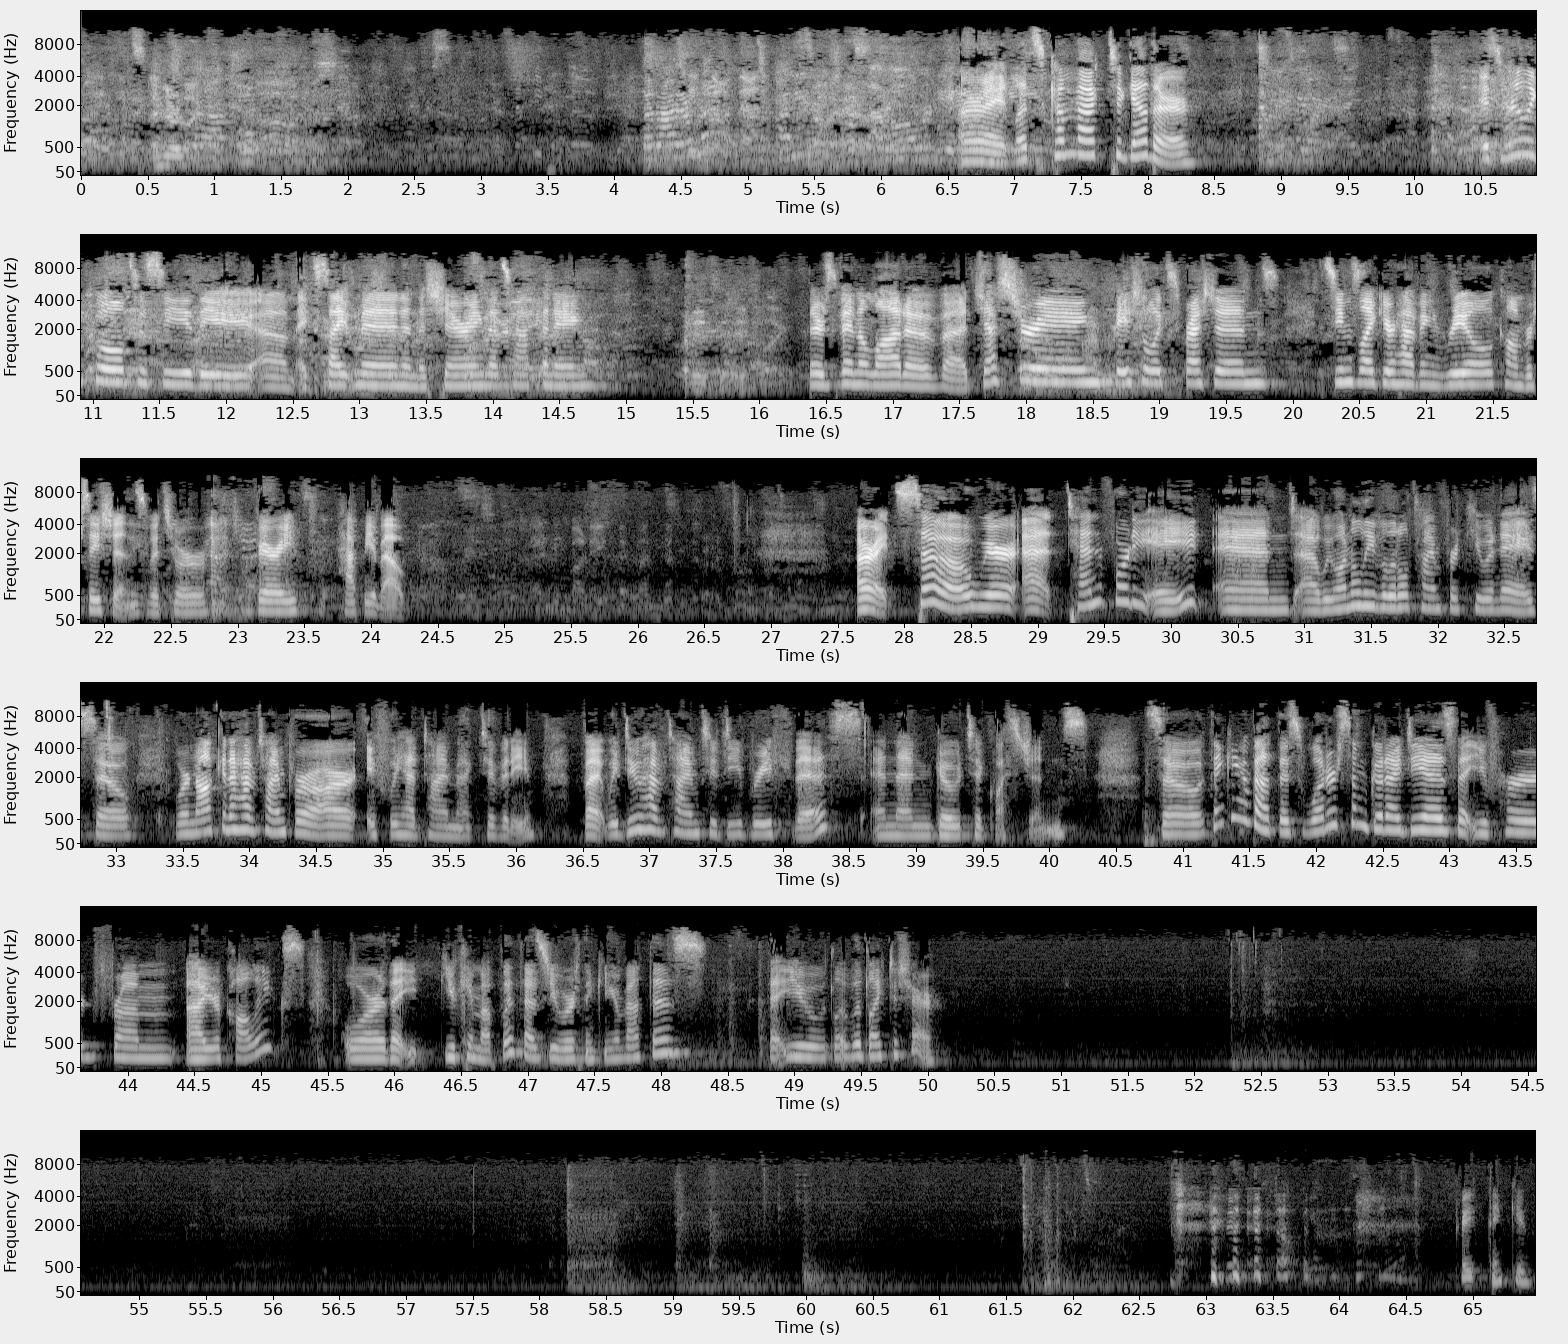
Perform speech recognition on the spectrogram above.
And they're like, oh. All right, let's come back together. It's really cool to see the um, excitement and the sharing that's happening. But There's been a lot of uh, gesturing, facial expressions. It seems like you're having real conversations, which we're very happy about. All right, so we're at 10:48, and uh, we want to leave a little time for Q and A. So we're not going to have time for our if we had time activity, but we do have time to debrief this and then go to questions. So thinking about this, what are some good ideas that you've heard from uh, your colleagues, or that you came up with as you were thinking about this, that you would would like to share? Great, thank you.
